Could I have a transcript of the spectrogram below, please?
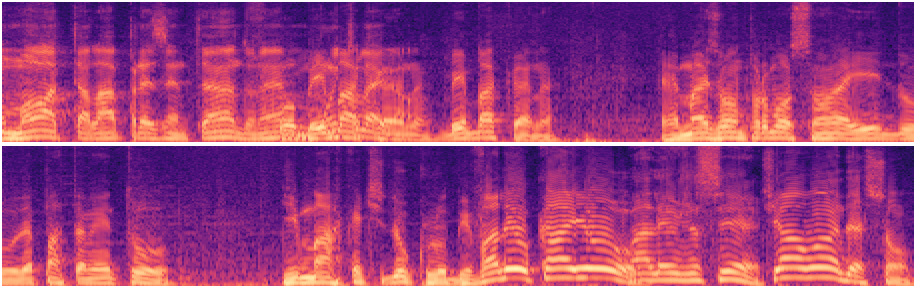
o Mota lá apresentando, né? Ficou bem muito bacana, legal. bem bacana. É mais uma promoção aí do departamento de marketing do clube. Valeu, Caio. Valeu, José. Tchau, Anderson.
